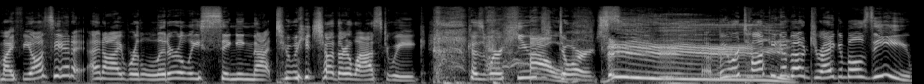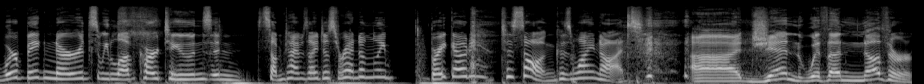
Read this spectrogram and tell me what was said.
My fiance and- and I were literally singing that to each other last week because we're huge Ow. dorks. Z. We were talking about Dragon Ball Z. We're big nerds. We love cartoons, and sometimes I just randomly break out into song because why not? Uh, Jen with another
